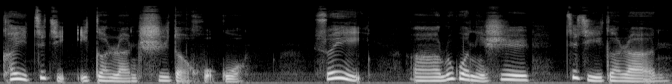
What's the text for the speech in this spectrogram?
可以自己一个人吃的火锅，所以。呃，如果你是自己一个人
